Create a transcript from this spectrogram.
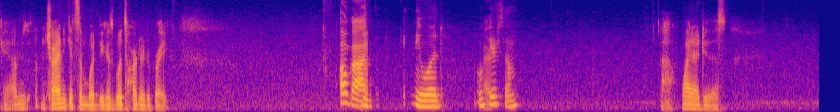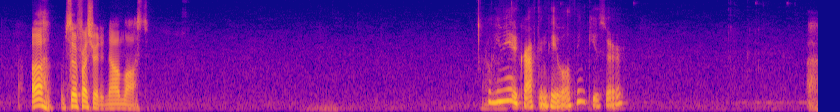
Okay, I'm I'm trying to get some wood because wood's harder to break. Oh god. Hmm. any wood. Oh, I- here's some. Oh, why did I do this? Oh, I'm so frustrated. Now I'm lost. Oh, he made a crafting table. Thank you, sir. Uh,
